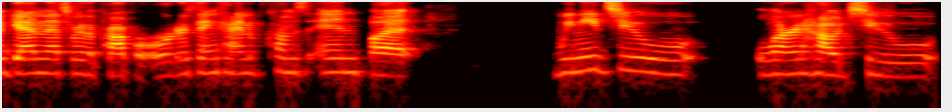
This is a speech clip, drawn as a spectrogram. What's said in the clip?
again that's where the proper order thing kind of comes in, but we need to learn how to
